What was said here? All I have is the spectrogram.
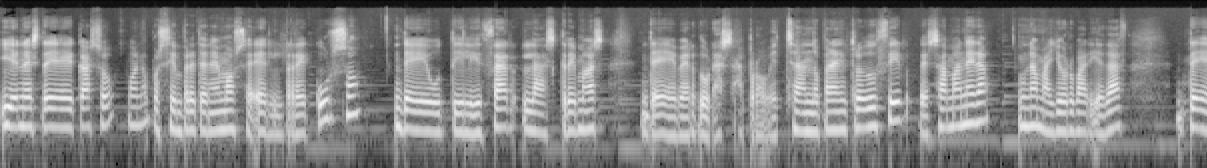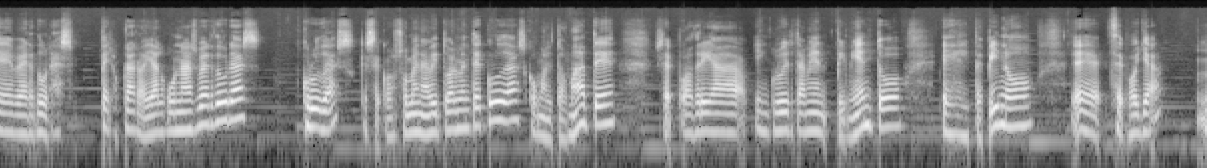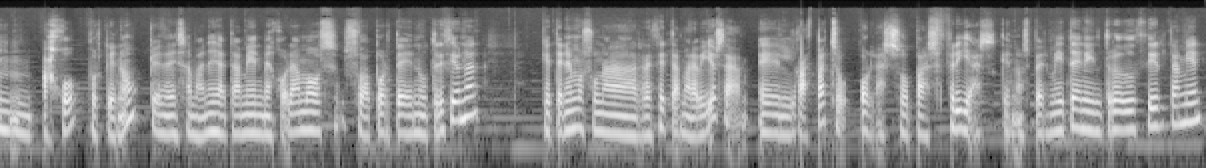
Y en este caso, bueno, pues siempre tenemos el recurso de utilizar las cremas de verduras, aprovechando para introducir de esa manera una mayor variedad de verduras. Pero claro, hay algunas verduras crudas que se consumen habitualmente crudas, como el tomate, se podría incluir también pimiento, el pepino, eh, cebolla, ajo, ¿por qué no? Que de esa manera también mejoramos su aporte nutricional. Que tenemos una receta maravillosa, el gazpacho o las sopas frías, que nos permiten introducir también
